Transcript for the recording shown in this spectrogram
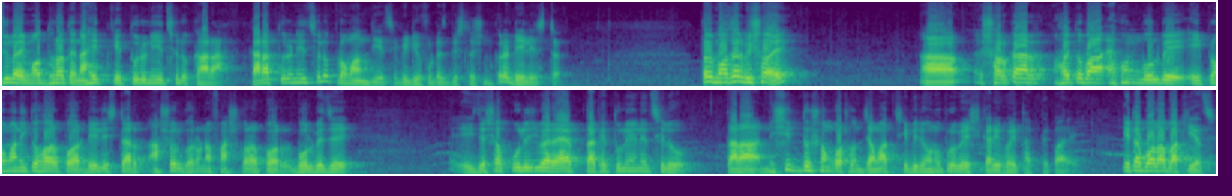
জুলাই মধ্যরাতে নাহিদকে তুলে নিয়েছিল কারা? কারা তুলে নিয়েছিল? প্রমাণ দিয়েছে, ভিডিও ফুটেজ বিশ্লেষণ করে ডেইলি স্টার। তবে মজার বিষয় সরকার হয়তোবা এখন বলবে এই প্রমাণিত হওয়ার পর ডেইলি স্টার আসল ঘটনা ফাঁস করার পর বলবে যে, এই যেসব পুলিশ বা র্যাব তাকে তুলে এনেছিল, তারা নিষিদ্ধ সংগঠন জামাত শিবিরে অনুপ্রবেশকারী হয়ে থাকতে পারে। এটা বলা বাকি আছে।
